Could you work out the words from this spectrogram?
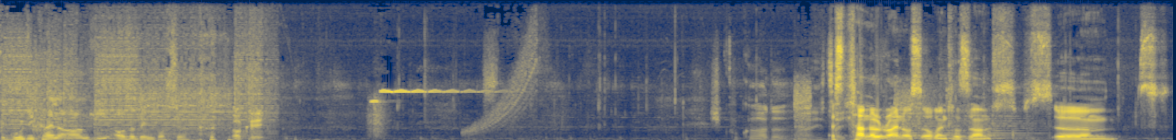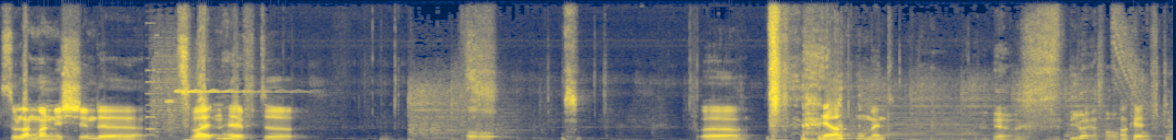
so gut wie keine RNG, außer den Boss hier. Okay. Ich gucke gerade. Ah, Das Tunnel Rhino ist auch interessant. Ähm, solange man nicht in der zweiten Hälfte. Oh oh. äh, ja, Moment. Ja, lieber erstmal auf, Okay. auf den.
